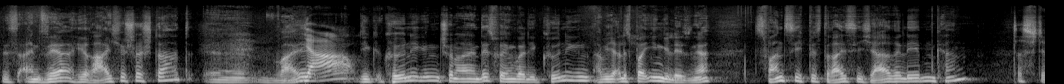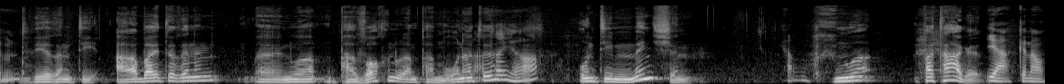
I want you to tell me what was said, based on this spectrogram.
Das ist ein sehr hierarchischer Staat, äh, weil Ja. die Königin, schon allein deswegen, weil die Königin, habe ich alles bei Ihnen gelesen, ja, 20 bis 30 Jahre leben kann, Das stimmt. während die Arbeiterinnen äh, nur ein paar Wochen oder ein paar Monate Monate, ja. und die Männchen Ja. nur ein paar Tage. Ja, genau.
